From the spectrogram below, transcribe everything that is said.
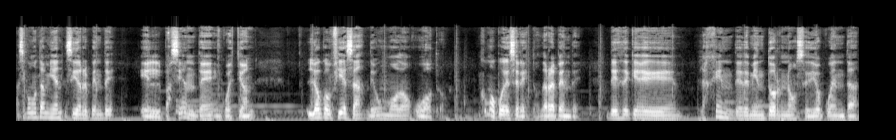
así como también si de repente el paciente en cuestión lo confiesa de un modo u otro. ¿Cómo puede ser esto? De repente, desde que la gente de mi entorno se dio cuenta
